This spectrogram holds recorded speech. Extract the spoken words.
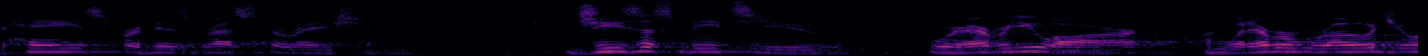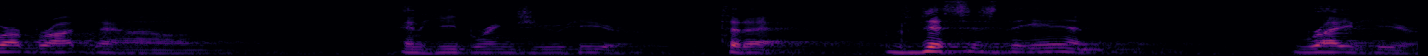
pays for his restoration Jesus meets you wherever you are, on whatever road you are brought down, and he brings you here today. This is the end, right here,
